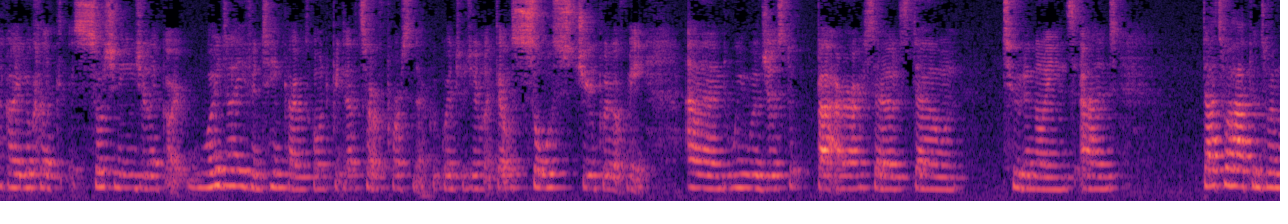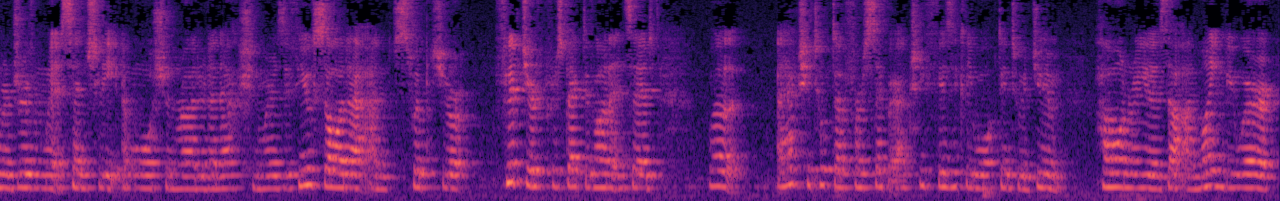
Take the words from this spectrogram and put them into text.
Like I look like such an angel. Like, I, why did I even think I was going to be that sort of person that could go into a gym? Like, that was so stupid of me. And we will just batter ourselves down to the nines. And that's what happens when we're driven with essentially emotion rather than action. Whereas if you saw that and flipped your flipped your perspective on it and said, "Well, I actually took that first step. I actually physically walked into a gym. How unreal is that? I might be where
